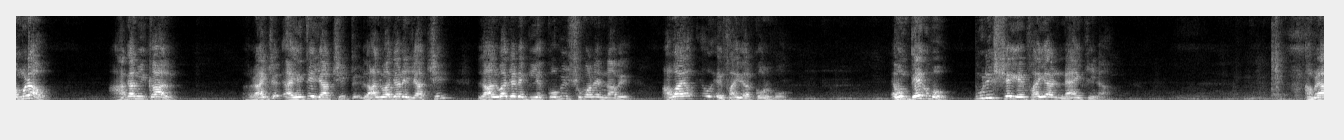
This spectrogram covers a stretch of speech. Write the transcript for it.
আমরাও আগামীকাল রাইট এতে যাচ্ছি, লালবাজারে যাচ্ছি। লালবাজারে গিয়ে কবির সুমনের নামে আবার এফআইআর করব। এবং দেখব পুলিশ সেই এফআইআর নেয় কি না আমরা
